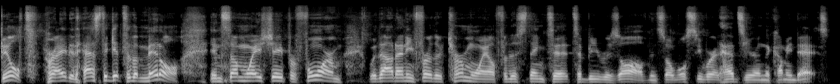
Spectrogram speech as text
built, right? It has to get to the middle in some way, shape, or form without any further turmoil for this thing to, to be resolved. And so we'll see where it heads here in the coming days.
